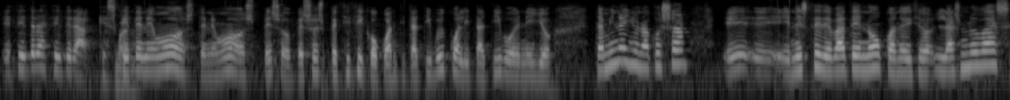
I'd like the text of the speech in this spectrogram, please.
etcétera, etcétera. Que es que tenemos, tenemos peso, peso específico, cuantitativo y cualitativo en ello. También hay una cosa eh, en este debate, ¿no? Cuando dice las nuevas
